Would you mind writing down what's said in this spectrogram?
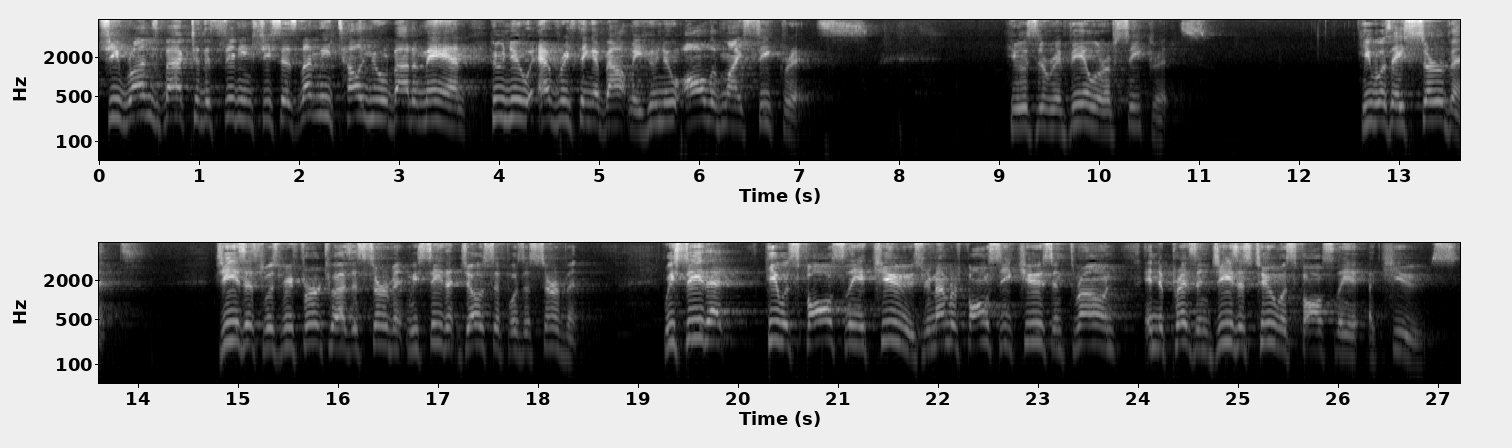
she runs back to the city and she says, Let me tell you about a man who knew everything about me, who knew all of my secrets. He was the revealer of secrets, he was a servant. Jesus was referred to as a servant. We see that Joseph was a servant. We see that he was falsely accused. Remember, falsely accused and thrown into prison. Jesus, too, was falsely accused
